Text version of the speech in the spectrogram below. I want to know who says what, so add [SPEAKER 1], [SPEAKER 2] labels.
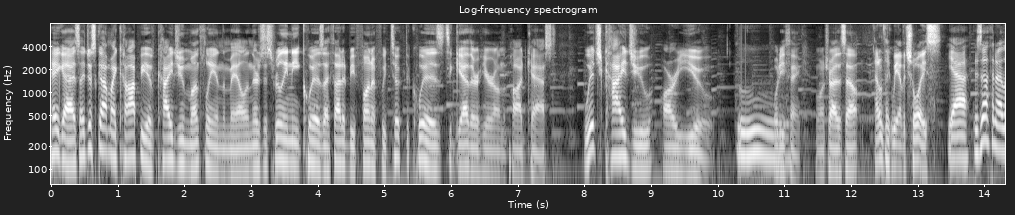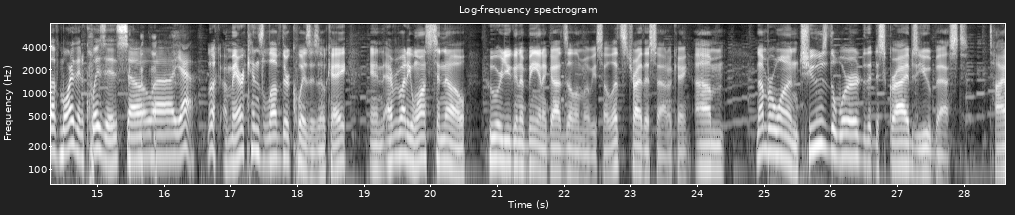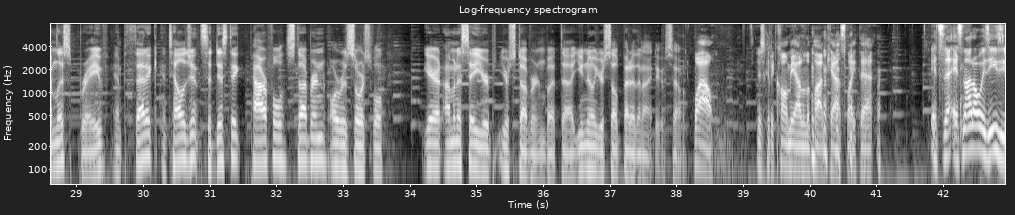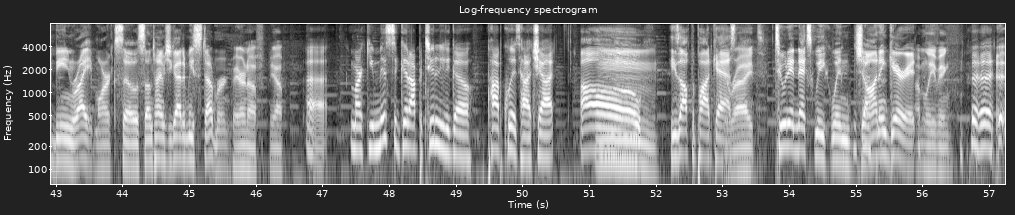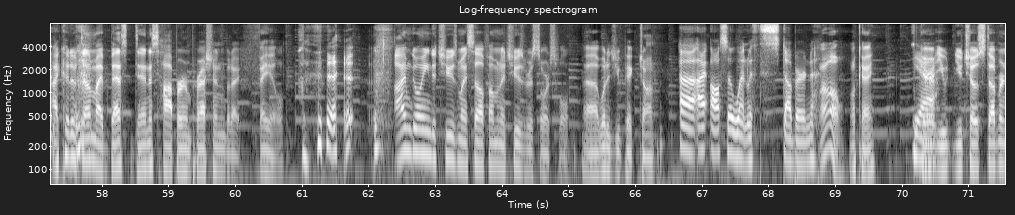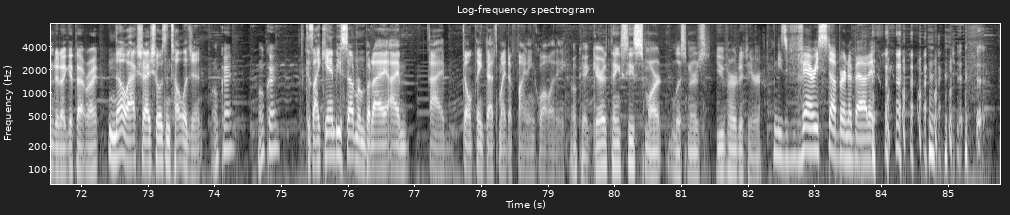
[SPEAKER 1] Hey guys, I just got my copy of Kaiju Monthly in the mail, and there's this really neat quiz. I thought it'd be fun if we took the quiz together here on the podcast. Which kaiju are you?
[SPEAKER 2] Ooh.
[SPEAKER 1] What do you think? You want to try this out?
[SPEAKER 3] I don't think we have a choice.
[SPEAKER 2] Yeah, there's nothing I love more than quizzes, so uh, yeah.
[SPEAKER 1] Look, Americans love their quizzes, okay? And everybody wants to know who are you going to be in a Godzilla movie. So let's try this out, okay? Um, number one, choose the word that describes you best. Timeless, brave, empathetic, intelligent, sadistic, powerful, stubborn, or resourceful. Garrett, I'm going to say you're you're stubborn, but uh, you know yourself better than I do. So
[SPEAKER 3] Wow. You're just going to call me out on the podcast like that. It's not, it's not always easy being right, Mark. So sometimes you got to be stubborn.
[SPEAKER 1] fair enough. Yeah.
[SPEAKER 2] Uh, Mark, you missed a good opportunity to go pop quiz hotshot.
[SPEAKER 3] Oh, he's off the podcast.
[SPEAKER 1] Right.
[SPEAKER 3] Tune in next week when John and Garrett.
[SPEAKER 1] I'm leaving. I could have done my best Dennis Hopper impression, but I failed. I'm going to choose myself. I'm going to choose resourceful. Uh, what did you pick, John?
[SPEAKER 2] Uh, I also went with stubborn.
[SPEAKER 1] Oh, okay.
[SPEAKER 2] Yeah.
[SPEAKER 1] Garrett, you, you chose stubborn. Did I get that right?
[SPEAKER 3] no, actually, I chose intelligent
[SPEAKER 1] Okay. Okay.
[SPEAKER 3] because I can be stubborn, but I I'm I don't think that's my defining quality.
[SPEAKER 1] Okay. Garrett thinks he's smart. Listeners, you've heard it here.
[SPEAKER 2] and he's very stubborn about it.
